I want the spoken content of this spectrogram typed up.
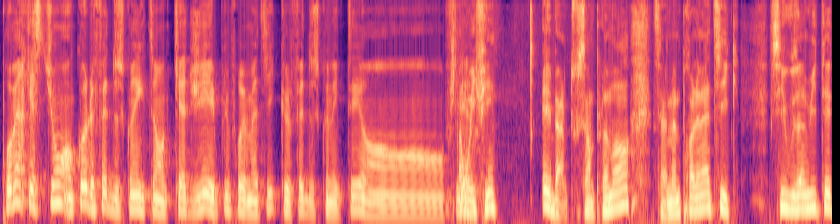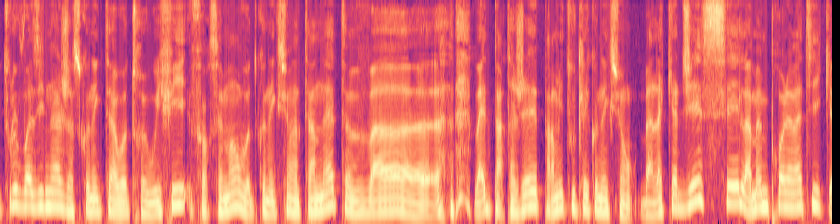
Première question. En quoi le fait de se connecter en 4G est plus problématique que le fait de se connecter en En Wi-Fi Eh ben, tout simplement, c'est la même problématique. Si vous invitez tout le voisinage à se connecter à votre Wi-Fi, forcément, votre connexion Internet va euh, va être partagée parmi toutes les connexions. Ben, la 4G, c'est la même problématique.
